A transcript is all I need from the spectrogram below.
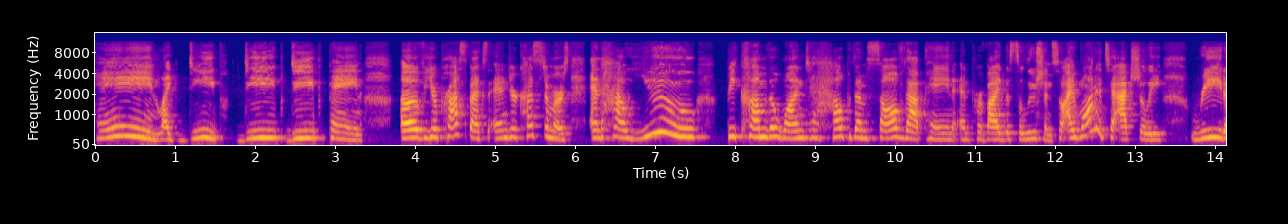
pain, like deep, deep, deep pain of your prospects and your customers and how you become the one to help them solve that pain and provide the solution. So I wanted to actually read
